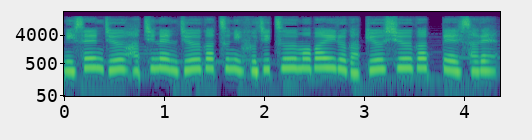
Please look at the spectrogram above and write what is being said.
2018年10月に富士通モバイルが吸収合併され、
